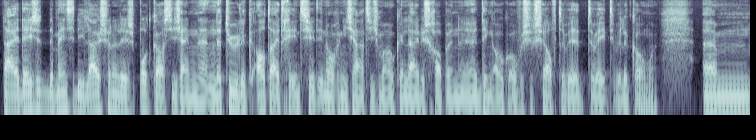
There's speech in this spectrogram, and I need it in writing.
nou ja, deze, de mensen die luisteren naar deze podcast, die zijn eh, natuurlijk altijd geïnteresseerd in organisaties, maar ook in leiderschap en eh, dingen ook over zichzelf te, te weten willen komen. Ehm,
